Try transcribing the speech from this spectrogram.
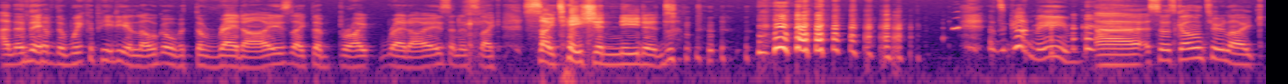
and then they have the Wikipedia logo with the red eyes, like the bright red eyes, and it's like citation needed. it's a good meme. Uh, so it's going through like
